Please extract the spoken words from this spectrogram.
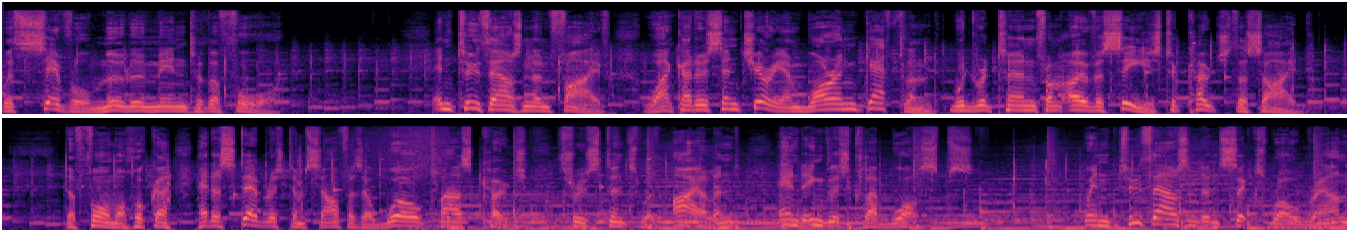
with several Mooloo men to the fore. In 2005, Waikato Centurion Warren Gatland would return from overseas to coach the side. The former hooker had established himself as a world-class coach through stints with Ireland and English club Wasps. When 2006 rolled round,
